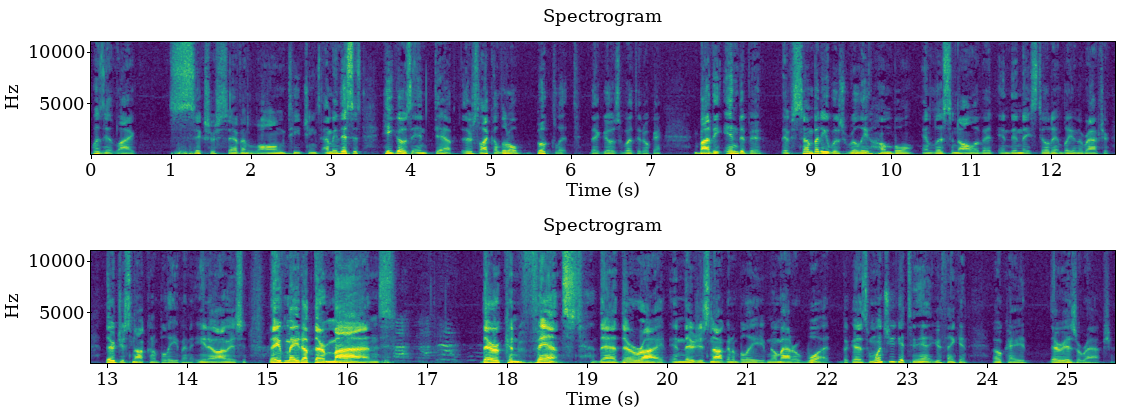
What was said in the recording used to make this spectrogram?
was it like six or seven long teachings? I mean, this is, he goes in depth. There's like a little booklet that goes with it, okay? by the end of it, if somebody was really humble and listened to all of it and then they still didn't believe in the rapture, they're just not going to believe in it. You know, I mean, they've made up their minds. They're convinced that they're right and they're just not going to believe no matter what. Because once you get to the end, you're thinking, okay, there is a rapture.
